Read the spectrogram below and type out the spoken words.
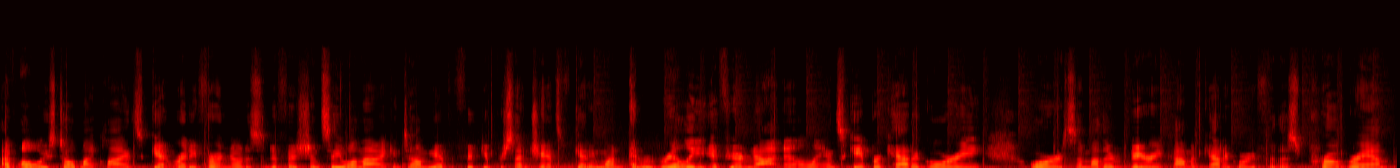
I've always told my clients, get ready for a notice of deficiency. Well, now I can tell them you have a 50% chance of getting one. And really, if you're not in a landscaper category or some other very common category for this program,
